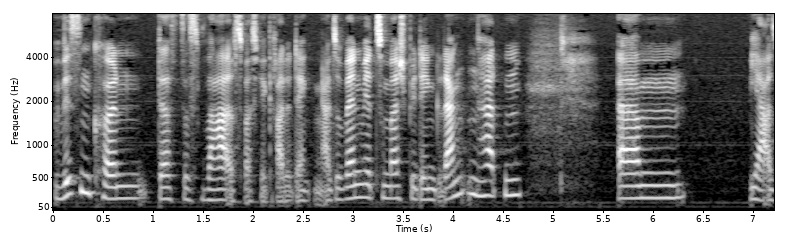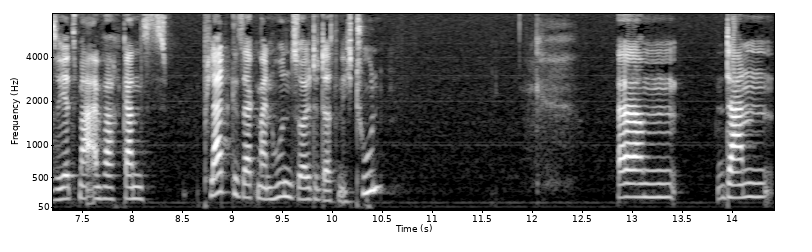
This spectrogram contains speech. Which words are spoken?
wissen können, dass das wahr ist, was wir gerade denken. Also wenn wir zum Beispiel den Gedanken hatten, ähm, ja, also jetzt mal einfach ganz platt gesagt, mein Hund sollte das nicht tun, ähm, dann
